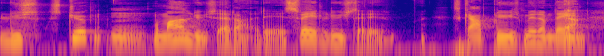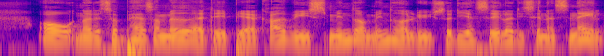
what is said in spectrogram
lysstyrken. Mm. Hvor meget lys er der? Er det svagt lys? Er det skarpt lys midt om dagen? Ja. Og når det så passer med, at det bliver gradvist mindre og mindre lys, så de her celler, de sender et signal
